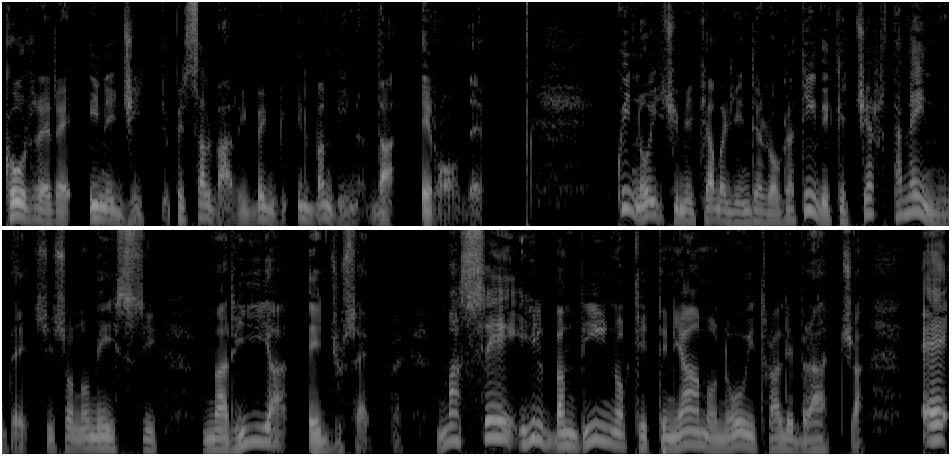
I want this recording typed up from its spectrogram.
correre in Egitto per salvare il bambino da Erode. Qui noi ci mettiamo gli interrogativi che certamente si sono messi Maria e Giuseppe. Ma se il bambino che teniamo noi tra le braccia è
